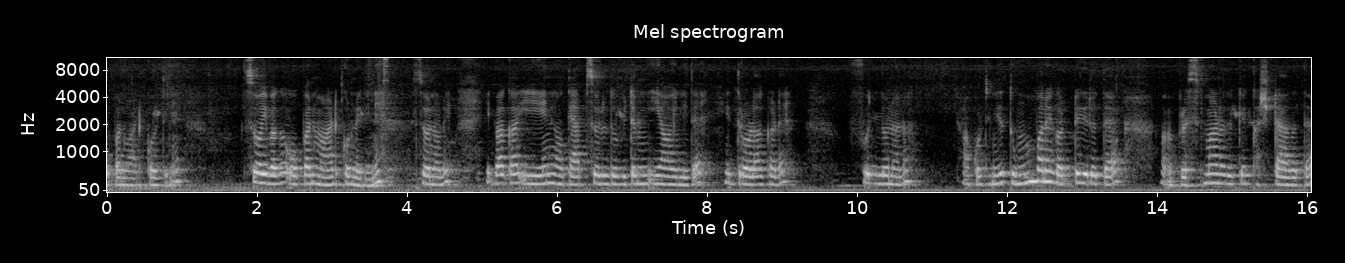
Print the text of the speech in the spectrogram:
ಓಪನ್ ಮಾಡ್ಕೊಳ್ತೀನಿ. ಸೊ, ಇವಾಗ ಓಪನ್ ಮಾಡ್ಕೊಂಡಿದ್ದೀನಿ. ಸೊ, ನೋಡಿ, ಇವಾಗ ಏನು ಕ್ಯಾಪ್ಸುಲ್ದು ವಿಟಮಿನ್ ಇ ಆಯಿಲ್ ಇದೆ, ಇದ್ರೊಳಗಡೆ ಫುಲ್ಲು ನಾನು ಹಾಕ್ಕೊಳ್ತೀನಿ ಇದು ತುಂಬಾ ಗಟ್ಟಿ ಇರುತ್ತೆ ಪ್ರೆಸ್ ಮಾಡೋದಕ್ಕೆ ಕಷ್ಟ ಆಗುತ್ತೆ.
